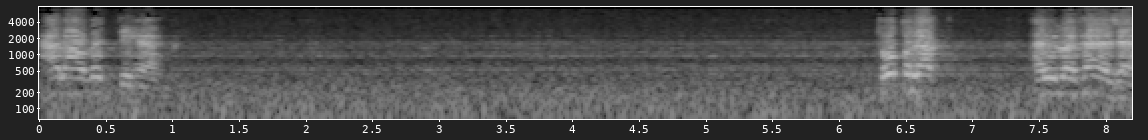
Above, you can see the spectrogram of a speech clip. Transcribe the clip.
على ضدها. تطلق المفازة.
